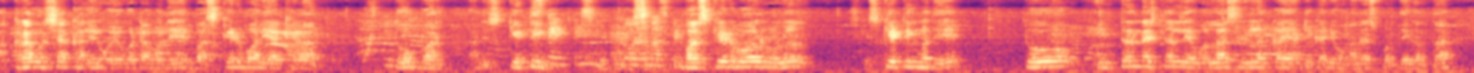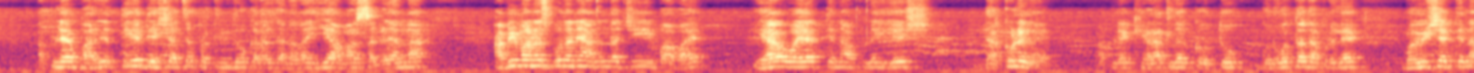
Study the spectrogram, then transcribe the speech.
अकरा वर्षाखालील वयोगटामध्ये बास्केटबॉल या खेळात तो भारत आणि स्केटिंग बास्केटबॉल रोलर स्केटिंगमध्ये तो इंटरनॅशनल लेवलला श्रीलंका या ठिकाणी होणाऱ्या स्पर्धेकरता आपल्या भारतीय देशाचं प्रतिनिधित्व करायला जाणारा ही आम्हा सगळ्यांना अभिमानास्पद आणि आनंदाची बाब आहे. ह्या वयात त्यानं आपलं यश दाखवलेलं आहे. आपल्या खेळातलं कौतुक गुणवत्ता दाखवलेलं आहे. भविष्यात त्यानं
